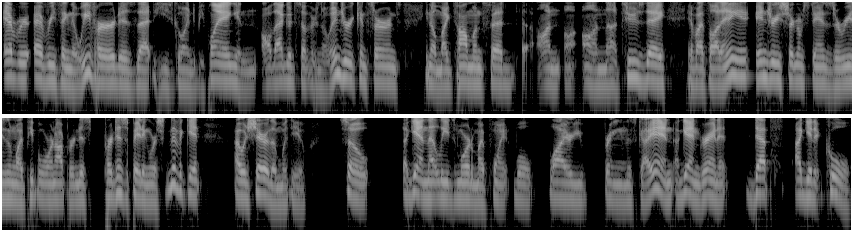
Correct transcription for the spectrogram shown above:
every everything that we've heard is that he's going to be playing and all that good stuff. There's no injury concerns. You know, Mike Tomlin said uh, on on uh, Tuesday, if I thought any injury circumstances or reason why people were not partic- participating were significant, I would share them with you. So again, that leads more to my point. Well, why are you bringing this guy in? Again, granted, depth, I get it, cool,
